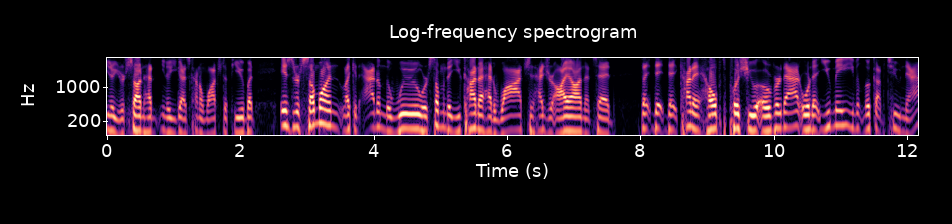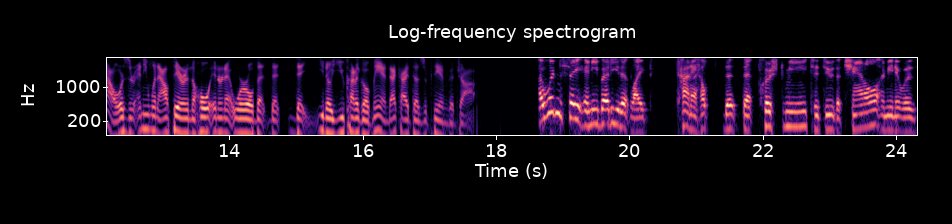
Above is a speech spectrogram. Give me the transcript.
you know, your son had, you know, you guys kind of watched a few. But is there someone like an Adam the Woo or someone that you kind of had watched and had your eye on that said that that, that kind of helped push you over that, or that you may even look up to now? Is there anyone out there in the whole internet world that that that you know you kind of go, man, that guy does a damn good job? I wouldn't say anybody that like kind of helped that that pushed me to do the channel. I mean, it was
